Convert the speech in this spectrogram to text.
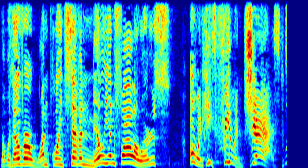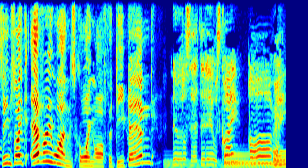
But with over 1.7 million followers, Oh, and he's feeling jazzed. seems like everyone's going off the deep end. Noodle said that it was quite alright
